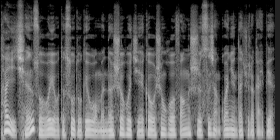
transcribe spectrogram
它以前所未有的速度给我们的社会结构、生活方式、思想观念带去了改变。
